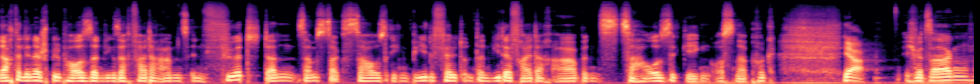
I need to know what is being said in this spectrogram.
nach der Länderspielpause dann, wie gesagt, Freitagabends in Fürth, dann samstags zu Hause gegen Bielefeld und dann wieder Freitagabends zu Hause gegen Osnabrück. Ja, ich würde sagen,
